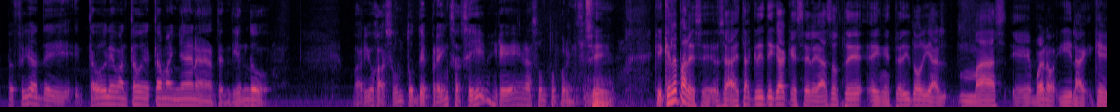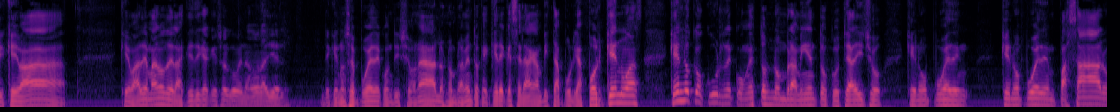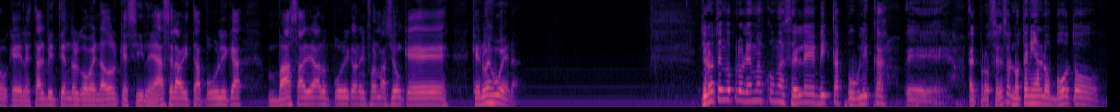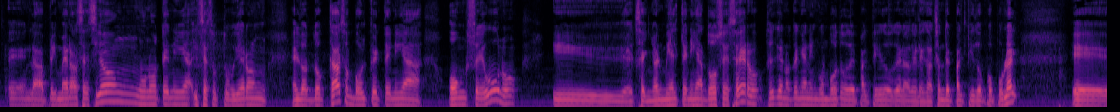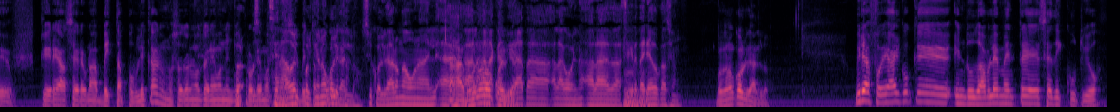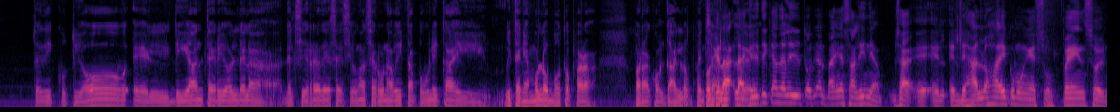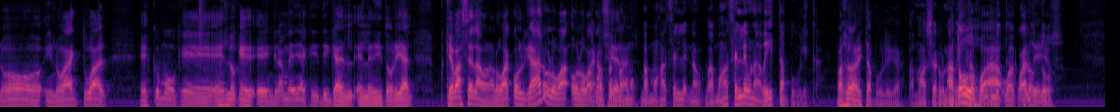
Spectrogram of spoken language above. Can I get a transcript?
Pues fíjate, estaba levantado esta mañana atendiendo varios asuntos de prensa. Sí, miré el asunto por encima. Sí. ¿Qué, qué le parece? O sea, esta crítica que se le hace a usted en este editorial, más, eh, bueno, y la que, que va que va de mano de la crítica que hizo el gobernador ayer, de que no se puede condicionar los nombramientos, que quiere que se le hagan vistas públicas. ¿Por qué no has, qué es lo que ocurre con estos nombramientos que usted ha dicho que no pueden que no pueden pasar o que le está advirtiendo el gobernador que si le hace la vista pública va a salir a la pública una información que, es- que no es buena? Yo no tengo problemas con hacerle vistas públicas eh, al proceso. No tenían los votos en la primera sesión, uno tenía y se sostuvieron en los dos casos. Volker tenía 11-1 y el señor Miel tenía 12-0, así que no tenía ningún voto del partido de la delegación del Partido Popular. Eh, quiere hacer unas vistas públicas, nosotros no tenemos ningún Pero, problema con senador, ¿por qué no públicas. colgarlo? Si colgaron a una a, a- Ajá, ¿por qué a no la candidata a la, goberna- a la, a la Secretaría de Educación. ¿Por qué no colgarlo? Mira, fue algo que indudablemente se discutió. Se discutió el día anterior de la, del cierre de sesión hacer una vista pública y, y teníamos los votos para, para colgarlo. Porque la, la que- crítica del editorial va en esa línea. O sea, eh, el, el dejarlos ahí como en el suspenso y no, y no actuar es como que es lo que en gran medida critica el, el editorial. ¿Qué va a hacer ahora? ¿Lo va a colgar o lo va, o lo va Bueno, a pues considerar? vamos, vamos a hacerle, no, vamos a hacerle una vista pública. va a hacer una vista pública. Vamos a hacer una ¿A vista todos o a- o a cuál los de ellos? dos.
